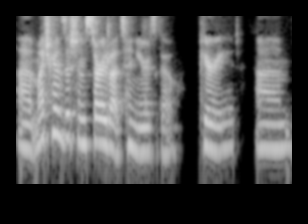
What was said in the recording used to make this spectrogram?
uh, my transition started about ten years ago period. Um,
